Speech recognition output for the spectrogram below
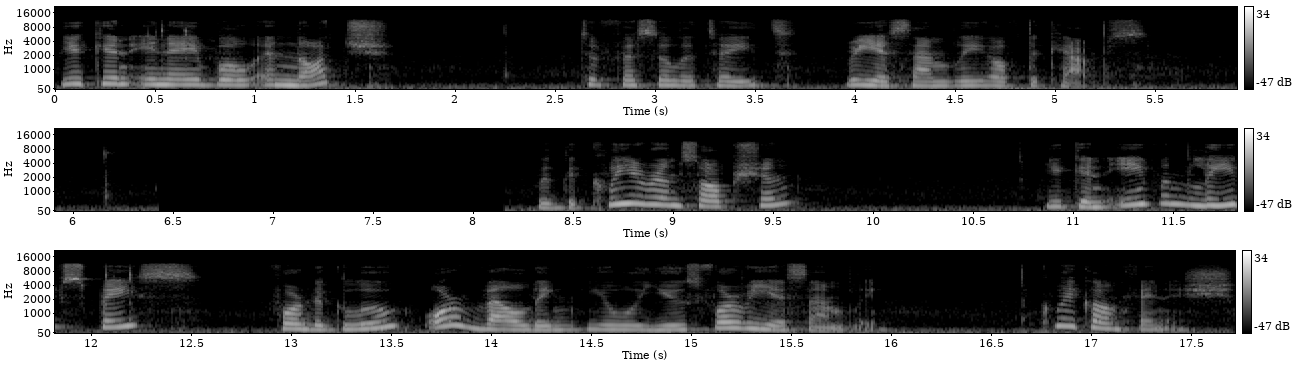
You can enable a notch to facilitate reassembly of the caps. With the clearance option, you can even leave space for the glue or welding you will use for reassembly. Click on Finish.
